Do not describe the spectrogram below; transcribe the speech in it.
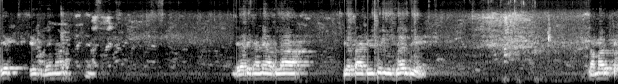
एक एक दोन या ठिकाणी आपला इयत्ता आठवीतील विद्यार्थी समर्थ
